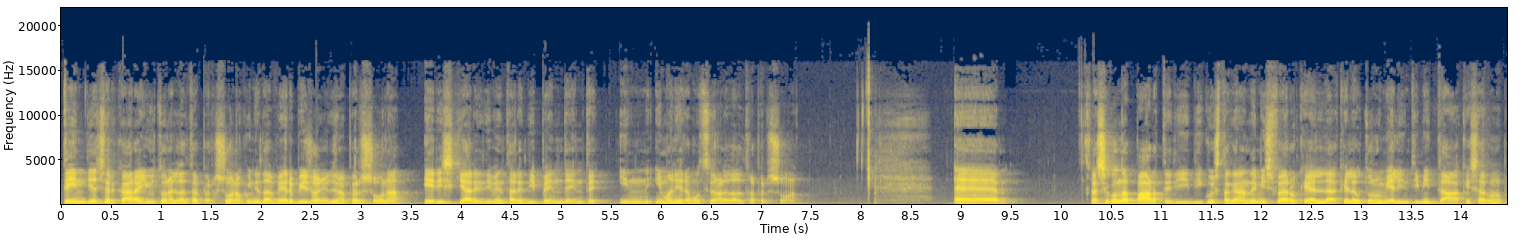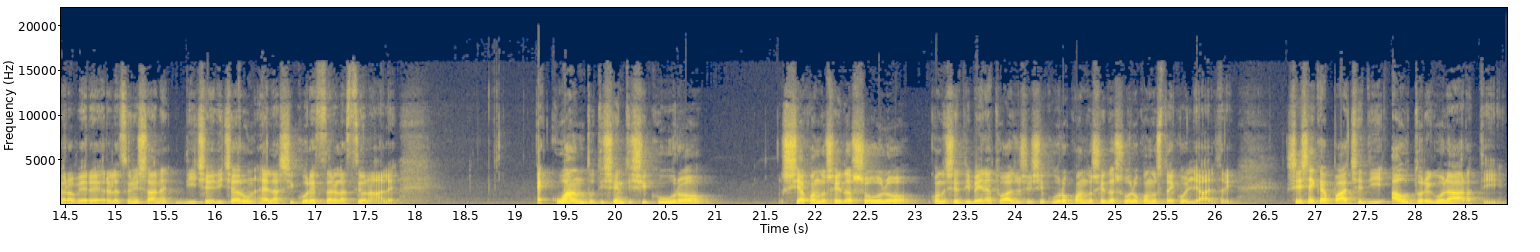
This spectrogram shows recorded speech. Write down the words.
tendi a cercare aiuto nell'altra persona, quindi ad aver bisogno di una persona e rischiare di diventare dipendente in, in maniera emozionale dall'altra persona. Eh, la seconda parte di, di questo grande emisfero che è, il- che è l'autonomia e l'intimità, che servono per avere relazioni sane, dice, dice Arun, è la sicurezza relazionale. È quanto ti senti sicuro, sia quando sei da solo, quando ti senti bene a tuo agio sei sicuro, quando sei da solo, quando stai con gli altri. Se sei capace di autoregolarti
